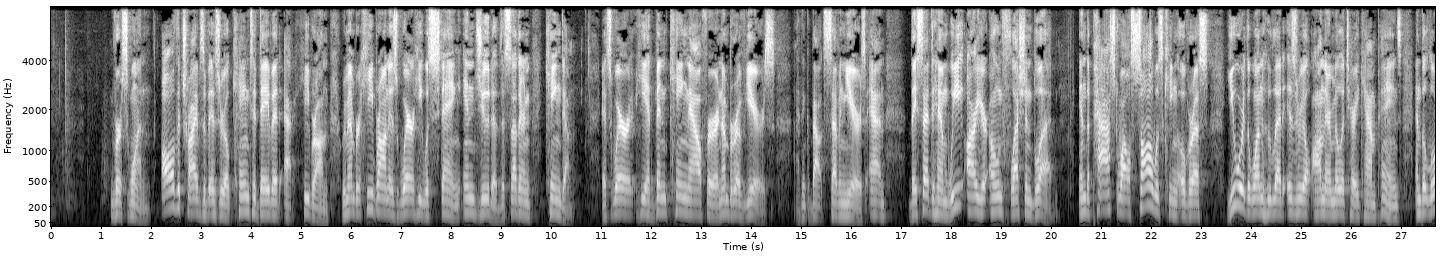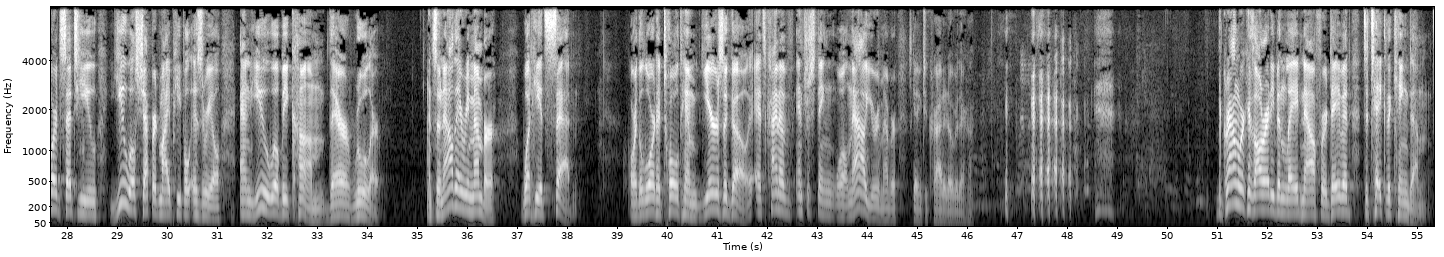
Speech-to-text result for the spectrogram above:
verse 1. All the tribes of Israel came to David at Hebron. Remember, Hebron is where he was staying in Judah, the southern kingdom. It's where he had been king now for a number of years. I think about seven years. And they said to him, We are your own flesh and blood. In the past, while Saul was king over us, you were the one who led Israel on their military campaigns, and the Lord said to you, You will shepherd my people Israel, and you will become their ruler. And so now they remember what he had said, or the Lord had told him years ago. It's kind of interesting. Well, now you remember. It's getting too crowded over there, huh? the groundwork has already been laid now for David to take the kingdom.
